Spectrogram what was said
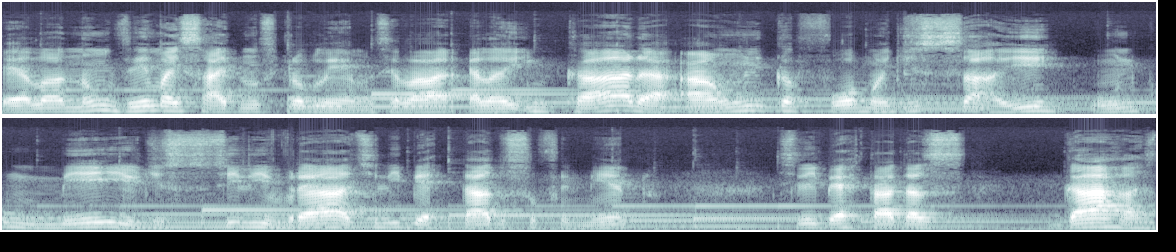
ela não vê mais saída nos problemas, ela, ela encara a única forma de sair, o único meio de se livrar, de se libertar do sofrimento, se libertar das garras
